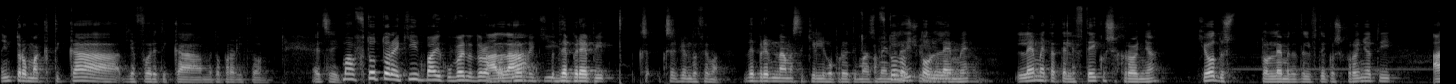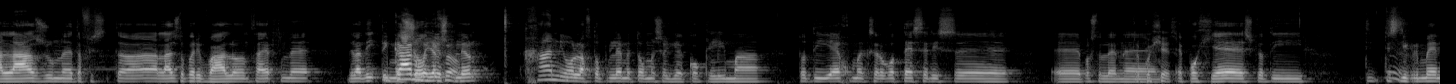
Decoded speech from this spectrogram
είναι τρομακτικά διαφορετικά με το παρελθόν. Έτσι. Μα αυτό τώρα εκεί πάει η κουβέντα τώρα Αλλά πατρών εκεί. δεν πρέπει. Ξέ, ξέρεις ποιο είναι το θέμα. Δεν πρέπει να είμαστε και λίγο προετοιμασμένοι. Αυτό θα δηλαδή σου το λέω, λέμε, ναι. λέμε τα τελευταία 20 χρόνια και όντως το λέμε τα τελευταία 20 χρόνια ότι αλλάζουν τα, φυσ- τα, αλλάζει το περιβάλλον, θα έρθουν. Δηλαδή Τι η κάνουμε γι' Μεσόγειος αυτό; πλέον χάνει όλο αυτό που λέμε το μεσογειακό κλίμα, το ότι έχουμε ξέρω εγώ τέσσερις ε, ε, πώς το λένε, Εποχές. εποχές και ότι τη, τη συγκεκριμένη...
